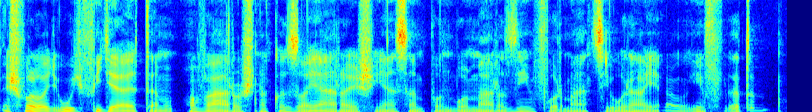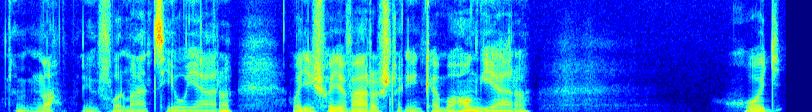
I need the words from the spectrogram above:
És valahogy úgy figyeltem a városnak a zajára, és ilyen szempontból már az információra, inf, hát, na, információjára, vagyis hogy a városnak inkább a hangjára, hogy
